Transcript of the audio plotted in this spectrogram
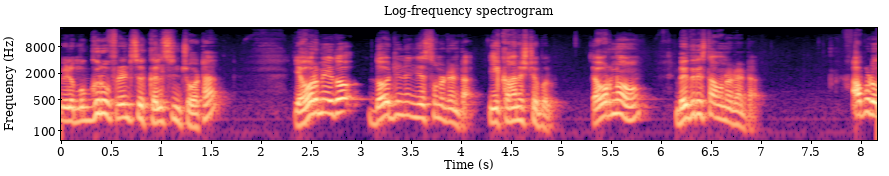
వీళ్ళ ముగ్గురు ఫ్రెండ్స్ కలిసిన చోట ఎవరి మీదో దౌర్జన్యం చేస్తున్నాడంట ఈ కానిస్టేబుల్. ఎవరినో బెదిరిస్తూ ఉన్నాడంట. అప్పుడు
